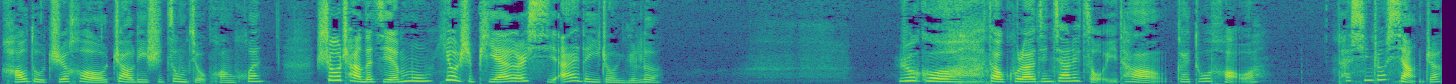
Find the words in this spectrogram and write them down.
豪赌之后，照例是纵酒狂欢，收场的节目又是皮埃尔喜爱的一种娱乐。如果到库拉金家里走一趟，该多好啊！他心中想着，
